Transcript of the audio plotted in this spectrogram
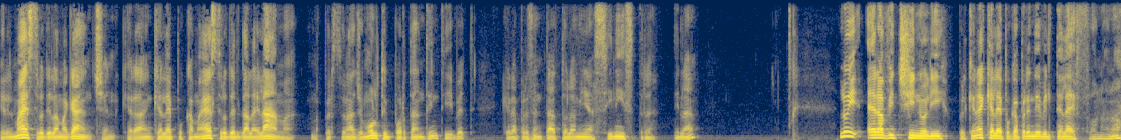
che era il maestro di Lama Ganchen, che era anche all'epoca maestro del Dalai Lama, un personaggio molto importante in Tibet, che ha rappresentato la mia sinistra di là. Lui era vicino lì, perché non è che all'epoca prendeva il telefono, no?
